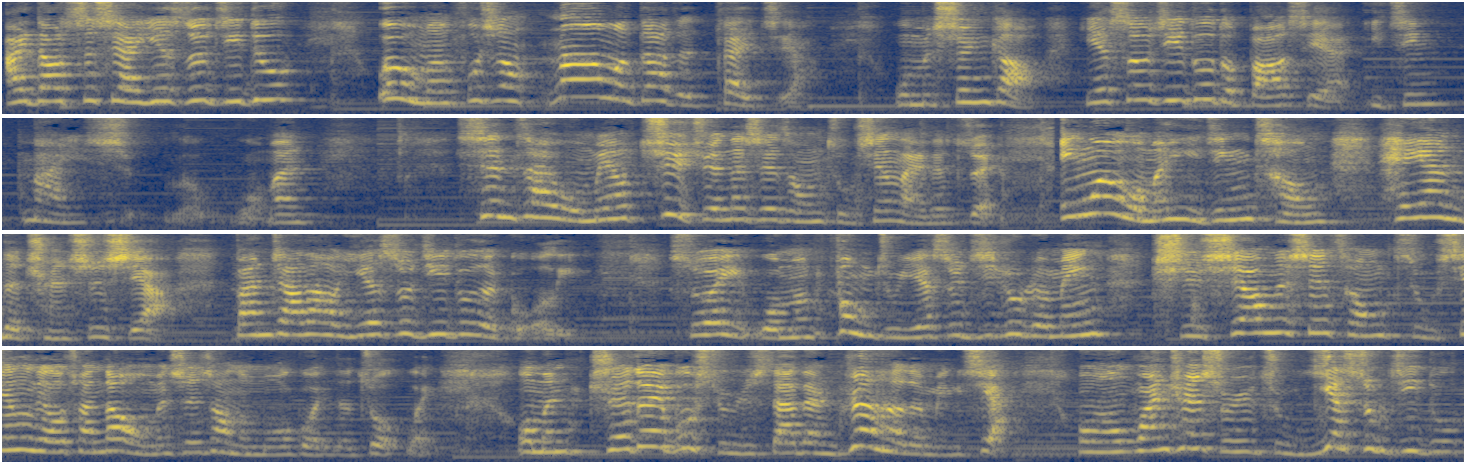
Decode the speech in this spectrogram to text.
爱到赐下耶稣基督为我们付上那么大的代价。我们宣告，耶稣基督的宝血已经买赎了我们。现在我们要拒绝那些从祖先来的罪，因为我们已经从黑暗的权势下搬家到耶稣基督的国里。所以，我们奉主耶稣基督的名，取消那些从祖先流传到我们身上的魔鬼的作为。我们绝对不属于撒旦任何的名下，我们完全属于主耶稣基督。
